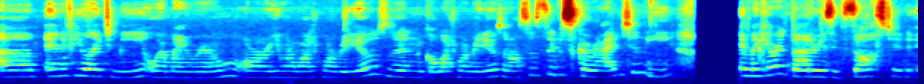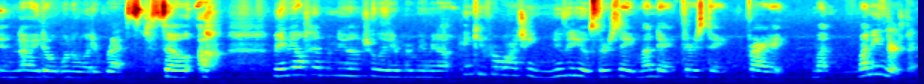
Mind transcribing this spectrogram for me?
Um, and if you liked me or my room or you want to watch more videos, then go watch more videos and also subscribe to me. And my camera's battery is exhausted and I don't want to let it rest. So, uh, maybe I'll film a new outro later, but maybe not. Thank you for watching. New videos Thursday, Monday, Thursday, Friday, Mo Monday and Thursday.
